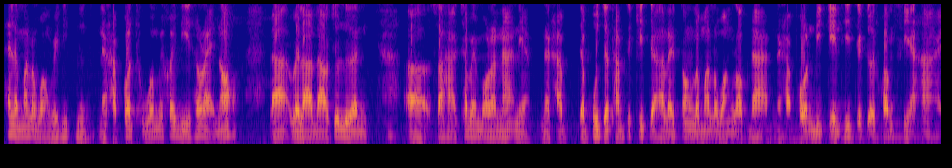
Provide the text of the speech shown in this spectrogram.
ให้ระมัดระวังไว้นิดหนึ่งนะครับ ก็ถือว่าไม่ค่อยดีเท่าไหร่เนาะและเวลาดาวเจ้าเรือนอสหชาติมรณะเนี่ยนะครับจะพูดจะทำจะคิดจะอะไรต้องระมัดระวังรอบด้านนะครับ เพราะมันมีเกณฑ์ที่จะเกิดความเสียหาย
